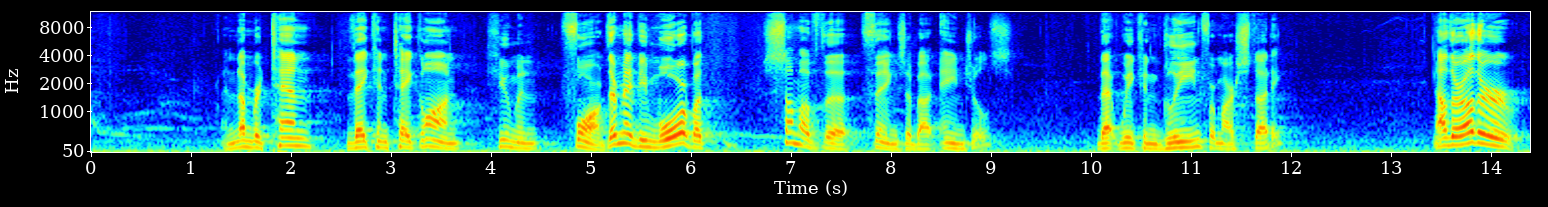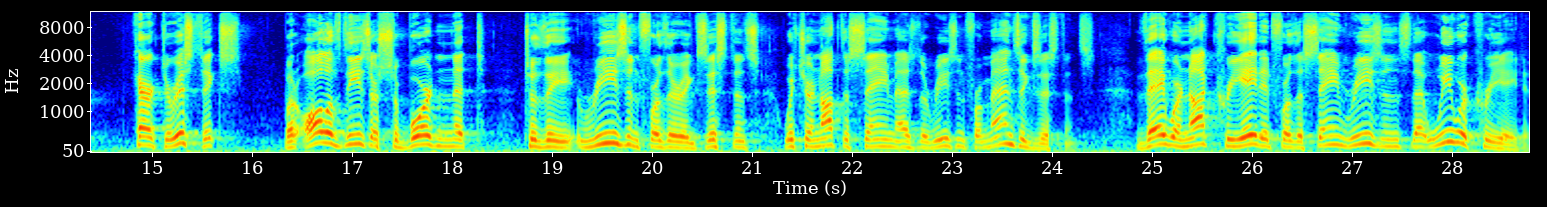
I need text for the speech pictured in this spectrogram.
And number 10, they can take on human form. There may be more, but some of the things about angels that we can glean from our study. Now there are other characteristics, but all of these are subordinate to the reason for their existence, which are not the same as the reason for man's existence. They were not created for the same reasons that we were created.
